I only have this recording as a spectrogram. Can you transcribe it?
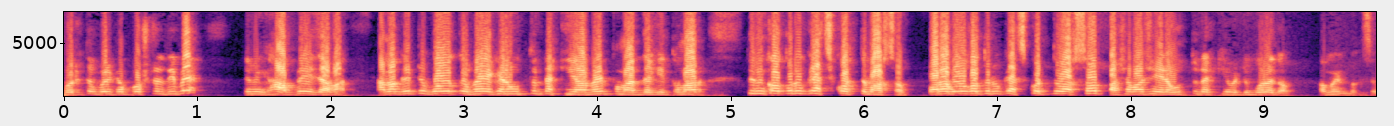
ভর্তি পরীক্ষা প্রশ্ন দিবে। তুমি ঘাবড়ে যাবা। আমাকে একটু বলো তো ভাই, এখানে উত্তরটা কি হবে? তোমার দেখি তোমার, তুমি কতটুকু ক্যাচ করতে পারছ? পড়াগুলো কতটুকু ক্যাচ করতে পারছ? পাশাপাশি এর উত্তরটা কি হবে একটু বলে দাও কমেন্ট বক্সে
